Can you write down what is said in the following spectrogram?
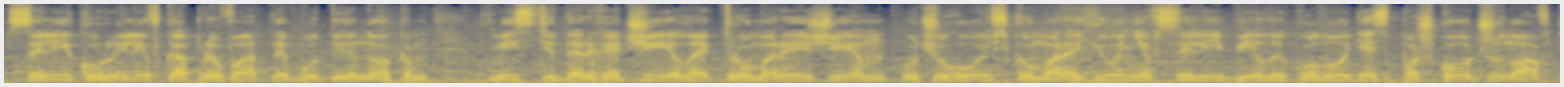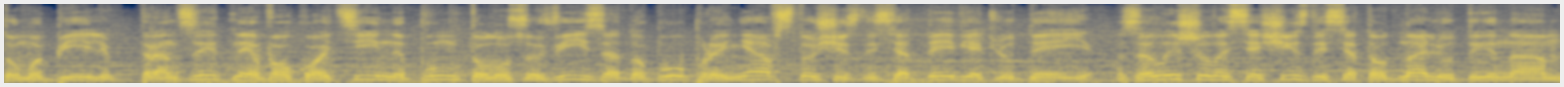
В селі Курилівка приватний будинок. В місті Дергачі електромережі. У Чугуївському районі в селі Білий Колодязь пошкоджено автомобіль. Транзитний евакуаційний пункт Лозовій за добу прийняв 169 людей. Залишилася 61 людина.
